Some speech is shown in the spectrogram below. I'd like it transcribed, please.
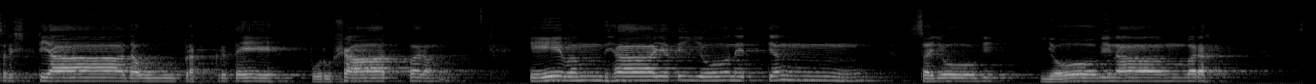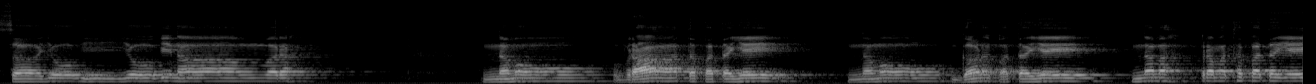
सृष्ट्यादौ प्रकृतेः पुरुषात् परम् एवं ध्यायति यो नित्यं स योगी योगिनां वरः स योगी योगिनां वरः नमो व्रातपतये नमो गणपतये नमः प्रमथपतये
